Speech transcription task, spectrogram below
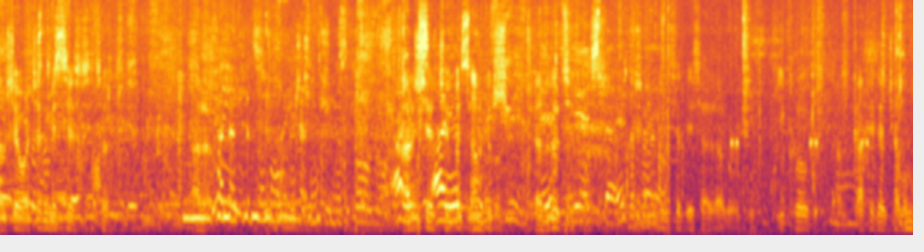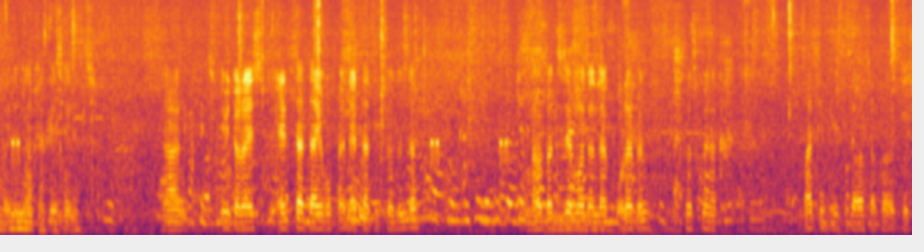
არ შევაჭეთ მის სიცოცხლეს. არ შეჭებს სამკუთხედს. გადაგვიწი. ეს და ეს არის რაღაცა. იქ რო კაფედან ჩამოყვეთ ნახეთ ესენიც ან იმიტომ რომ ეს ერთად დაიღუპენ ერთად იყოდნენ და ალბათ ზემოდან დაკულებენ მოსქენა. მათი და საფოთის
